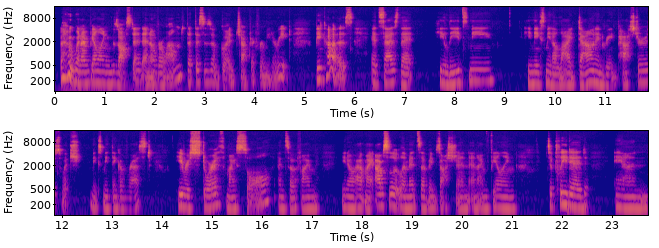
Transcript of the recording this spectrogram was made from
when I'm feeling exhausted and overwhelmed, that this is a good chapter for me to read because it says that He leads me he makes me to lie down in green pastures, which makes me think of rest. He restoreth my soul. And so if I'm, you know, at my absolute limits of exhaustion and I'm feeling depleted and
